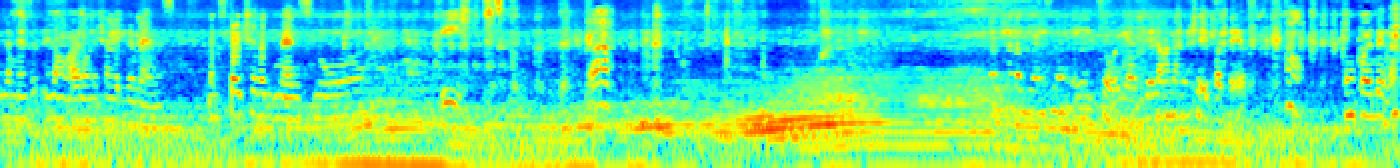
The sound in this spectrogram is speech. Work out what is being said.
ilang, beses, ilang araw na siya nagme-mens. Nag-start siya nag-mens nung 8. Ah! Nag siya nag-mens nung 8. So, ayan. Kailangan namin siya ipatest. Hmm, Kung pwede na.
